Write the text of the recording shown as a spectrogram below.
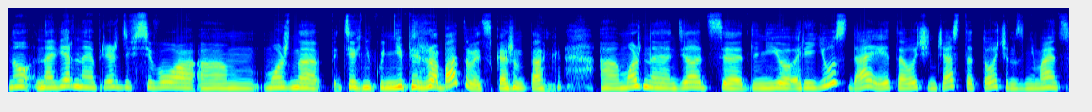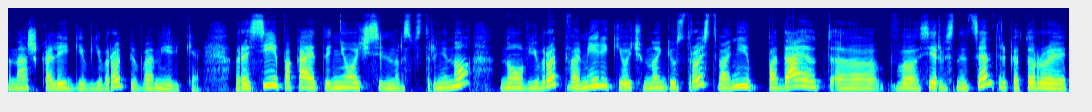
Ну, наверное, прежде всего эм, можно технику не перерабатывать, скажем так, а можно делать э, для нее реюз, да, и это очень часто то, чем занимаются наши коллеги в Европе, в Америке. В России пока это не очень сильно распространено, но в Европе, в Америке очень многие устройства, они попадают э, в сервисные центры, которые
